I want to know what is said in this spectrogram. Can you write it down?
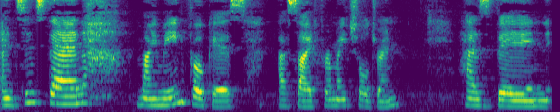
And since then, my main focus, aside from my children, has been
